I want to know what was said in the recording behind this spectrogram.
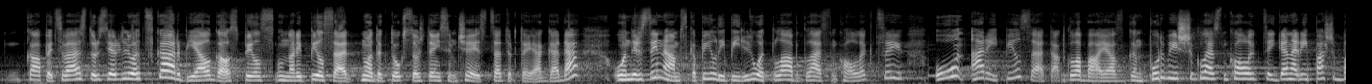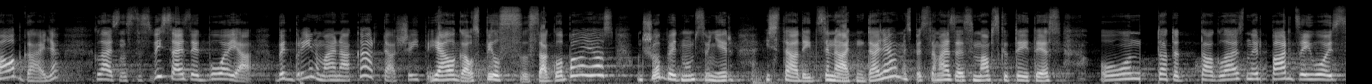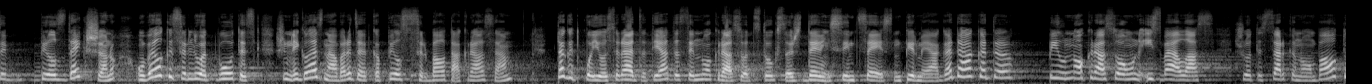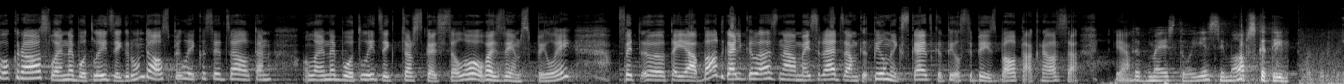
Kāpēc vēstures ir ļoti skarbi? Jālgaus pilsēta un arī pilsēta nodega 1944. gadā. Ir zināms, ka pilī bija ļoti laba glezna kolekcija. Un arī pilsētā glabājās gan purvīša glezna kolekcija, gan arī paša Baltgaļa gleznas. Tas viss aiziet bojā. Bet brīnumainā kārtā šī Jālgaus pilsēta saglabājās. Šobrīd mums viņa ir izstādīta zinātņu daļā. Mēs pēc tam aiziesim apskatīties. Un tātad tā glezna ir pārdzīvojusi pilsētas degšanu. Un vēl kas ir ļoti būtiski, šī gleznā var redzēt, ka pilsēta ir baltā krāsā. Tagad, ko jūs redzat, jā, tas ir nokrāsots 1961. gadā, kad uh, pili nokrāso un izvēlās šo sarkano un balto krāsu, lai nebūtu līdzīga Rundāls pilī, kas ir dzeltena, un lai nebūtu līdzīga Carskais salo vai Ziemas pilī. Bet uh, tajā baltgaļa gleznā mēs redzam, ka pilnīgi skaidrs, ka pils ir bijis baltā krāsā. Jā. Tad mēs to iesim apskatīt. Nu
